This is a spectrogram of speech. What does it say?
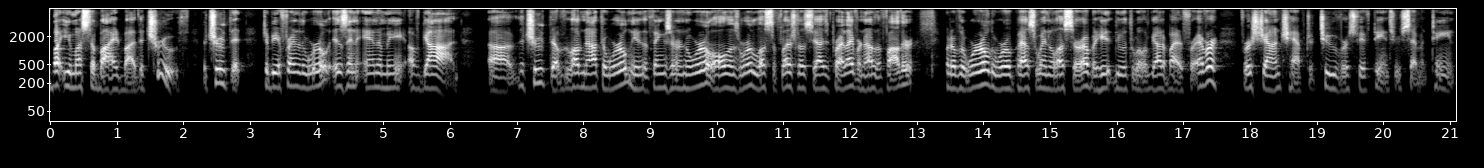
but you must abide by the truth. The truth that to be a friend of the world is an enemy of God. Uh, the truth of love not the world, neither the things that are in the world, all this world, lust of flesh, lust of eyes, pride life, are not of the Father, but of the world. The world passes away and the lust thereof, but he that doeth the will of God abideth forever. 1 John chapter 2, verse 15 through 17.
